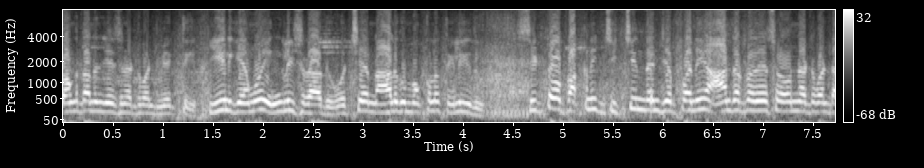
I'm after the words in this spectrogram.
దొంగతనం చేసినటువంటి వ్యక్తి. ఈయనకేమో ఇంగ్లీష్ రాదు. వచ్చే నాలుగు మొక్కలు తెలియదు. సిట్టో పక్క నుంచి ఇచ్చిందని చెప్పని ఆంధ్రప్రదేశ్లో ఉన్నటువంటి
